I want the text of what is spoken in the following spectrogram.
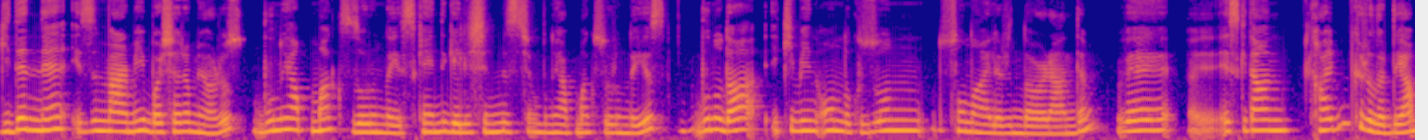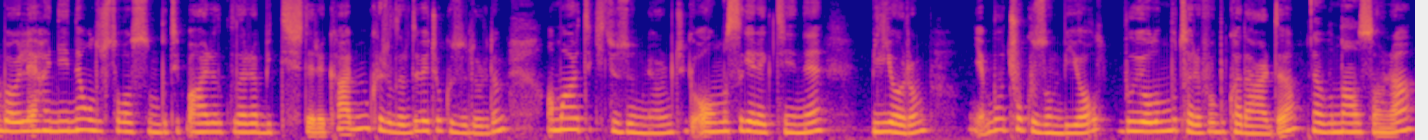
gidenine izin vermeyi başaramıyoruz. Bunu yapmak zorundayız. Kendi gelişimimiz için bunu yapmak zorundayız. Bunu da 2019'un son aylarında öğrendim. Ve e, eskiden kalbim kırılırdı ya böyle hani ne olursa olsun bu tip ayrılıklara, bitişlere kalbim kırılırdı ve çok üzülürdüm. Ama artık hiç üzülmüyorum çünkü olması gerektiğini biliyorum. Ya bu çok uzun bir yol. Bu yolun bu tarafı bu kadardı. Ve bundan sonra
